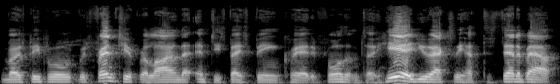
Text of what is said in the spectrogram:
most people with friendship rely on that empty space being created for them. So here, you actually have to set about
